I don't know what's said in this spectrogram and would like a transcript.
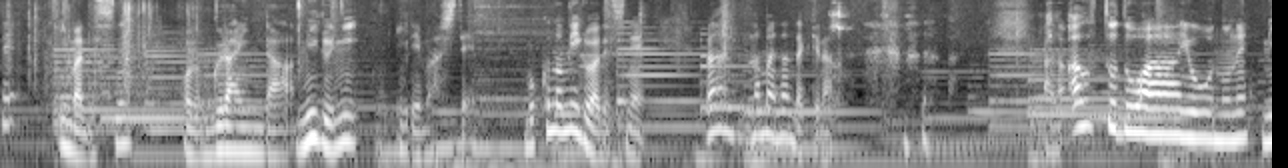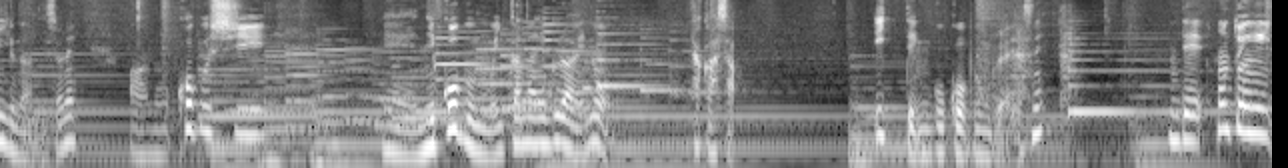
で、今ですね、このグラインダー、ミルに入れまして、僕のミルはですね、名前なんだっけな？あのアウトドア用のね、ミルなんですよね。あの拳、えー2個分もいかないぐらいの高さ。1.5個分ぐらいですね。で、本当に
